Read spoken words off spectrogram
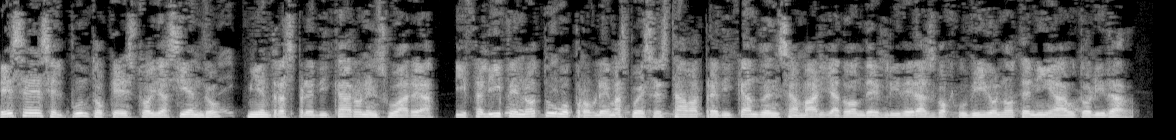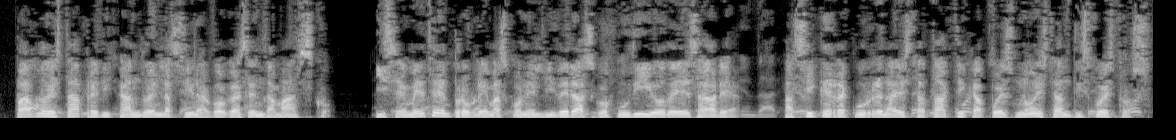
Ese es el punto que estoy haciendo, mientras predicaron en su área, y Felipe no tuvo problemas pues estaba predicando en Samaria donde el liderazgo judío no tenía autoridad. Pablo está predicando en las sinagogas en Damasco y se mete en problemas con el liderazgo judío de esa área. Así que recurren a esta táctica pues no están dispuestos.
